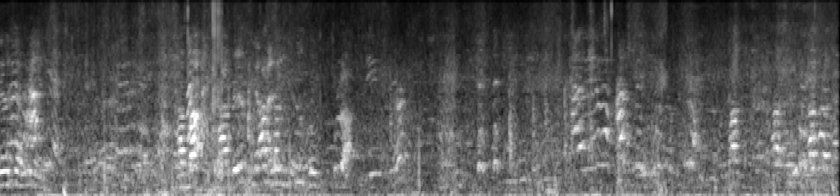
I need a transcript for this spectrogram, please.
بديت Thank you.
